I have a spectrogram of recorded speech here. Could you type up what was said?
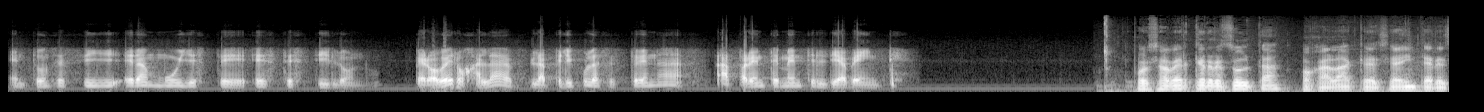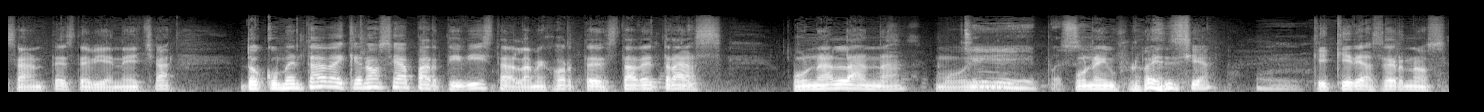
entonces sí, era muy este, este estilo, ¿no? Pero a ver, ojalá, la película se estrena aparentemente el día 20. Pues a ver qué resulta, ojalá que sea interesante, esté bien hecha, documentada y que no sea partidista, a lo mejor te está detrás una lana, muy, pues una influencia mm. que quiere hacernos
